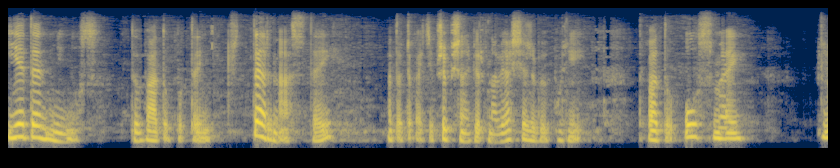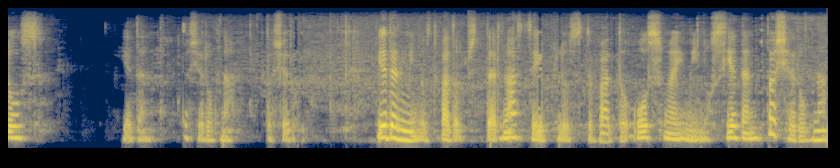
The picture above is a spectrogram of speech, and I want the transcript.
1 minus 2 do potęgi 14. No to czekajcie, przepiszę najpierw w nawiasie, żeby później 2 do 8 plus 1. To się równa, to się równa. 1 minus 2 do 14 plus 2 do 8 minus 1 to się równa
